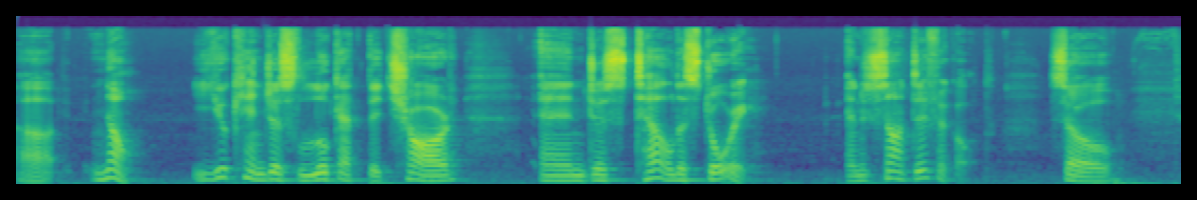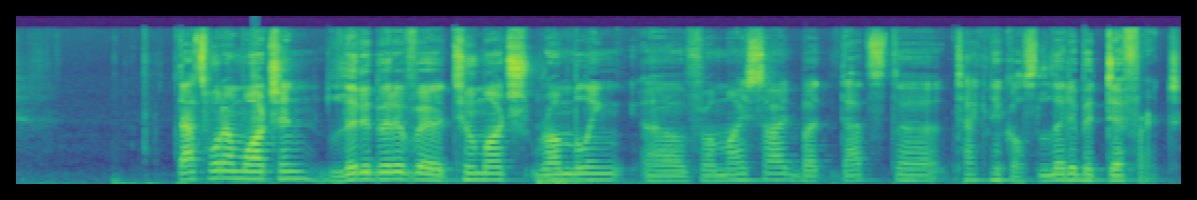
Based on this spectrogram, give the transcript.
Uh, no, you can just look at the chart and just tell the story, and it's not difficult. So that's what I'm watching. Little bit of a too much rumbling uh, from my side, but that's the technicals. A little bit different.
